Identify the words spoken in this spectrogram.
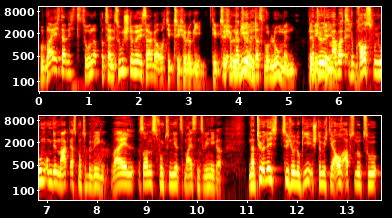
Wobei ich da nicht zu 100% zustimme, ich sage auch die Psychologie. Die Psychologie ja, und das Volumen. Bewegt Natürlich, den Markt. aber du brauchst Volumen, um den Markt erstmal zu bewegen, weil sonst funktioniert es meistens weniger. Natürlich, Psychologie, stimme ich dir auch absolut zu,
